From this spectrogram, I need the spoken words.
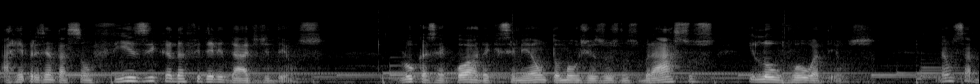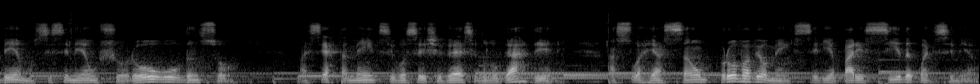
a representação física da fidelidade de Deus. Lucas recorda que Simeão tomou Jesus nos braços e louvou a Deus. Não sabemos se Simeão chorou ou dançou, mas certamente se você estivesse no lugar dele, a sua reação provavelmente seria parecida com a de Simeão.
